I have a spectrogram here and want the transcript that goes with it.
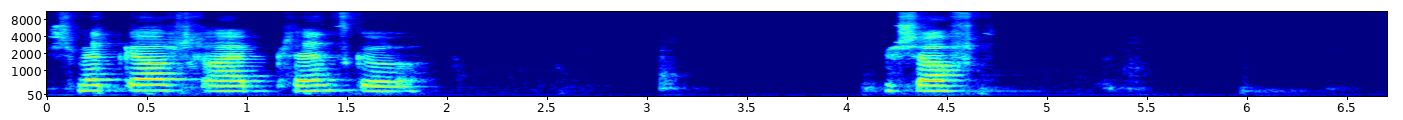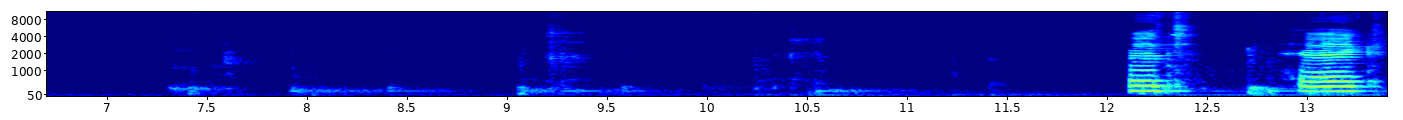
Schmettger schreibt Plenske. Geschafft. Mit Hack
